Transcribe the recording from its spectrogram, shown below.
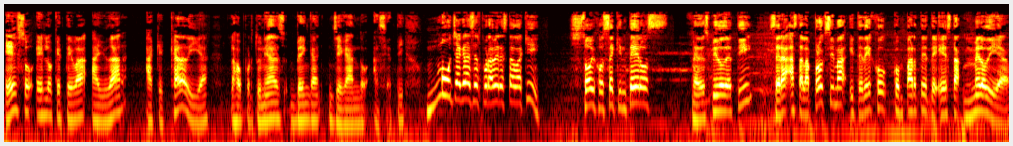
Eso es lo que te va a ayudar a que cada día las oportunidades vengan llegando hacia ti. Muchas gracias por haber estado aquí. Soy José Quinteros. Me despido de ti. Será hasta la próxima y te dejo con parte de esta melodía.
